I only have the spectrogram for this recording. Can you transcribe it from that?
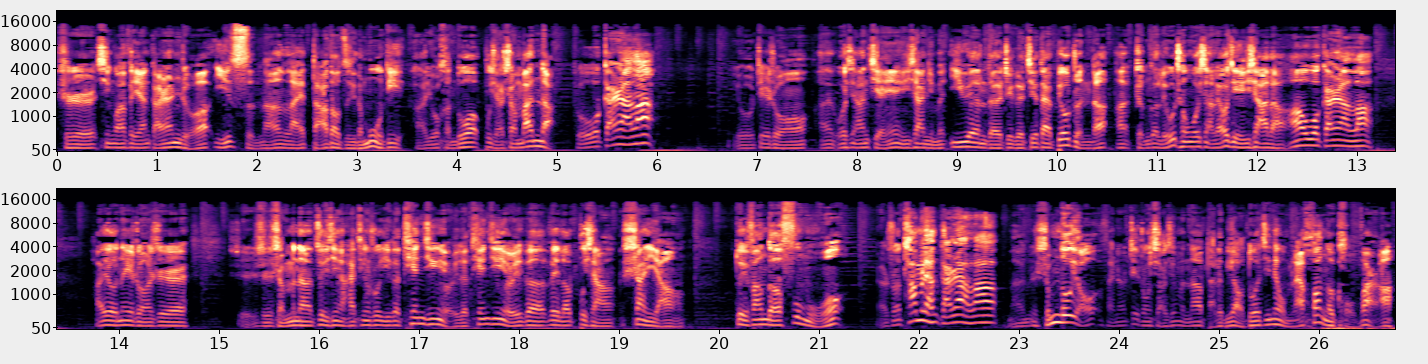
是新冠肺炎感染者，以此呢来达到自己的目的啊。有很多不想上班的，说我感染了，有这种啊，我想检验一下你们医院的这个接待标准的啊，整个流程我想了解一下的啊，我感染了。还有那种是是是什么呢？最近还听说一个天津有一个天津有一个为了不想赡养对方的父母。说他们俩感染了啊，什么都有，反正这种小新闻呢摆的比较多。今天我们来换个口味儿啊，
